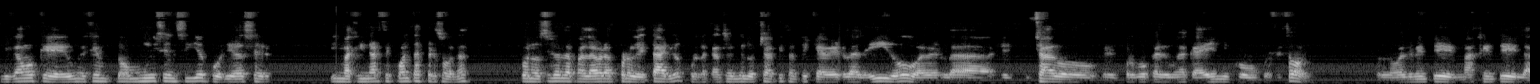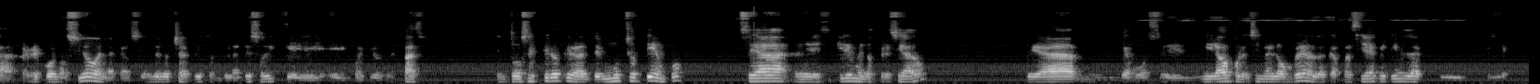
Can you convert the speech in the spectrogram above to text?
Digamos que un ejemplo muy sencillo podría ser imaginarse cuántas personas conocieron la palabra proletario por la canción de los Chapis antes que haberla leído o haberla escuchado eh, por boca de un académico o un profesor. Probablemente más gente la reconoció en la canción de los Chapis Ambulante Soy que en cualquier otro espacio. Entonces creo que durante mucho tiempo se ha, eh, si quiere, menospreciado, se ha, digamos, eh, mirado por encima del hombre a la capacidad que tiene la,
